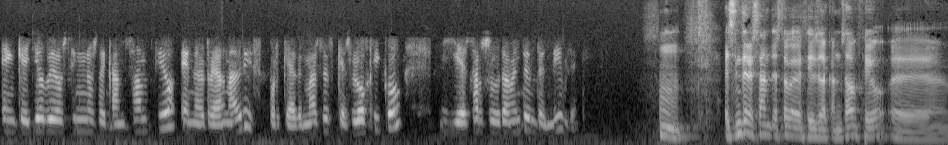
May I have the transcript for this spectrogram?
en que yo veo signos de cansancio en el Real Madrid, porque además es que es lógico y es absolutamente entendible. Hmm. Es interesante esto que decís del cansancio, eh,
